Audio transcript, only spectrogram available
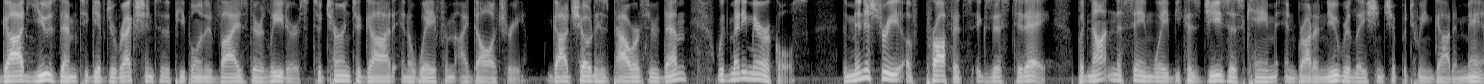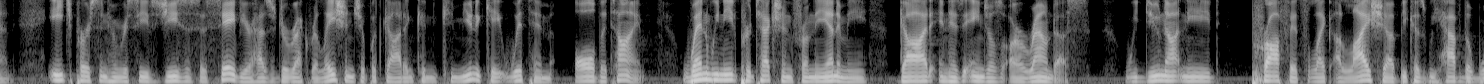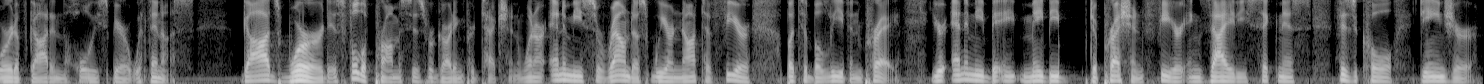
God used them to give direction to the people and advise their leaders to turn to God and away from idolatry. God showed his power through them with many miracles. The ministry of prophets exists today, but not in the same way because Jesus came and brought a new relationship between God and man. Each person who receives Jesus as Savior has a direct relationship with God and can communicate with Him all the time. When we need protection from the enemy, God and His angels are around us. We do not need prophets like Elisha because we have the Word of God and the Holy Spirit within us. God's word is full of promises regarding protection. When our enemies surround us, we are not to fear, but to believe and pray. Your enemy may be depression, fear, anxiety, sickness, physical danger.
